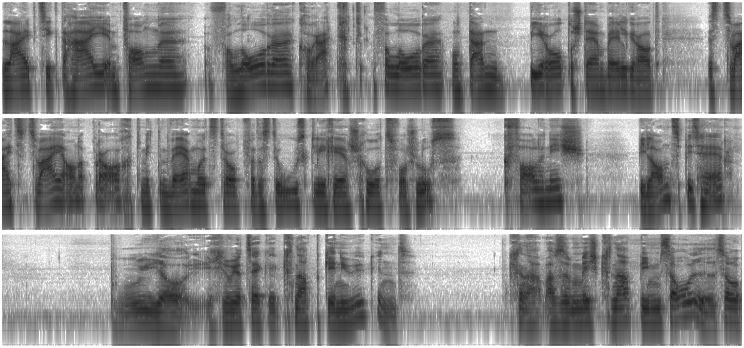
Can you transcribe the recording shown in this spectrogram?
Leipzig daheim empfangen, verloren, korrekt verloren. Und dann bei Roter Stern Belgrad ein 2 zu 2 angebracht, mit dem Wermutstropfen, dass der Ausgleich erst kurz vor Schluss gefallen ist. Bilanz bisher? Ja, ich würde sagen, knapp genügend. Knapp, also man ist knapp im Soll. So,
